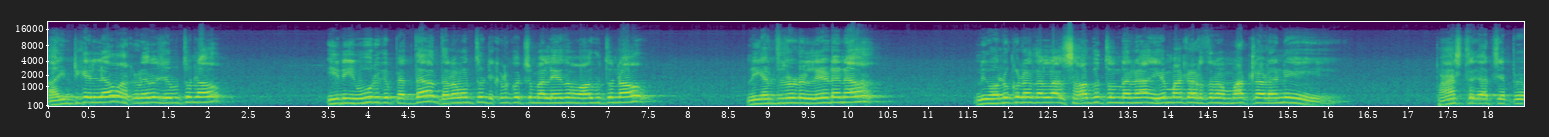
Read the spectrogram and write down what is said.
ఆ ఇంటికి వెళ్ళావు? అక్కడేదో చెబుతున్నావు? ఈయన ఈ ఊరికి పెద్ద ధనవంతుడు ఇక్కడికి వచ్చి మళ్ళీ ఏదో వాగుతున్నావు? నీ యంత్రుడు లేడనా? నీవు అనుకున్నదల్లా సాగుతుందనా? ఏం మాట్లాడుతున్నావు? మాట్లాడని. పాస్టర్ గారు చెప్పే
